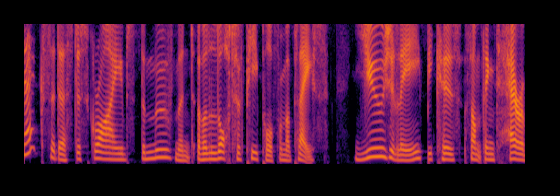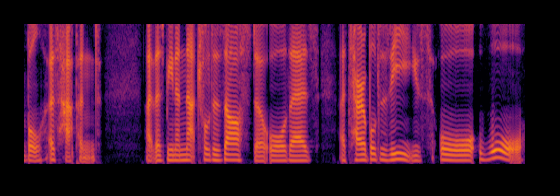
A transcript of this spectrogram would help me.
exodus describes the movement of a lot of people from a place, usually because something terrible has happened. Like there's been a natural disaster, or there's a terrible disease, or war,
